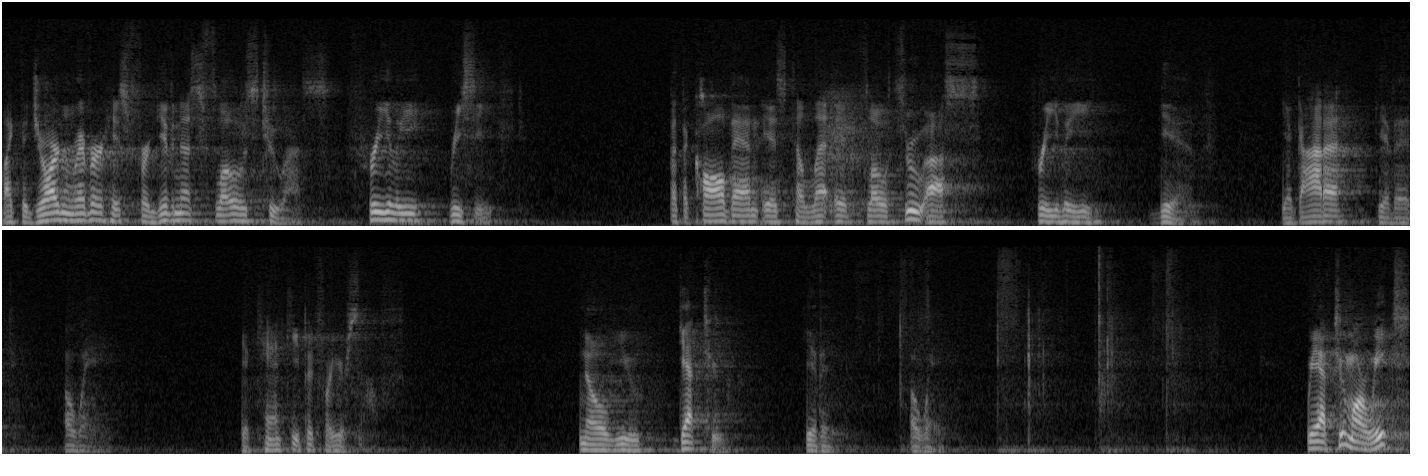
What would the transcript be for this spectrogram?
Like the Jordan River, his forgiveness flows to us, freely received. But the call then is to let it flow through us, freely give. You gotta give it away. You can't keep it for yourself. No, you get to give it away. We have two more weeks,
